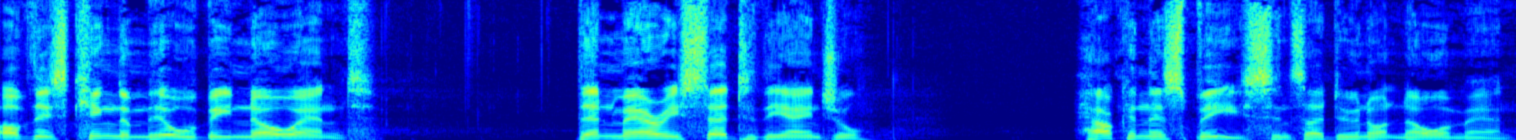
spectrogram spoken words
of this kingdom, there will be no end. Then Mary said to the angel, How can this be, since I do not know a man?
